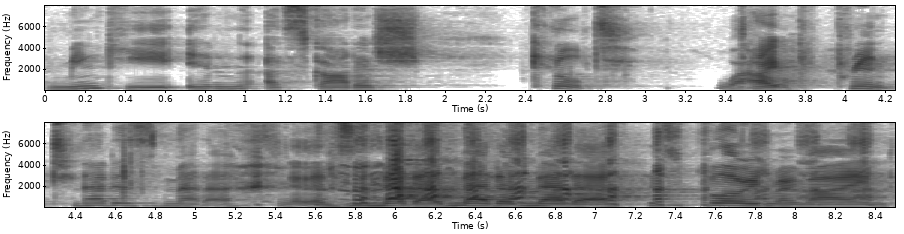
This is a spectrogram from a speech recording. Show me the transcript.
Minky in a Scottish kilt Wow. type print. That is meta. Yeah, That's meta, meta, meta. It's blowing my mind.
